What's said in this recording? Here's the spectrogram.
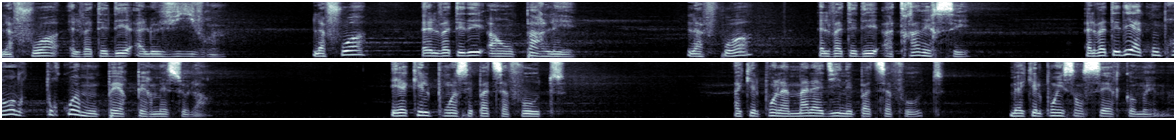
La foi, elle va t'aider à le vivre. La foi, elle va t'aider à en parler. La foi, elle va t'aider à traverser. Elle va t'aider à comprendre pourquoi mon Père permet cela. Et à quel point c'est pas de sa faute. À quel point la maladie n'est pas de sa faute. Mais à quel point il s'en sert quand même.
